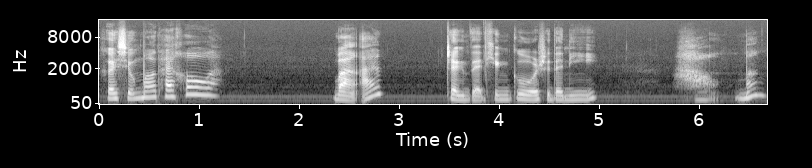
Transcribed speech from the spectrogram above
和熊猫太后啊！晚安，正在听故事的你，好梦。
